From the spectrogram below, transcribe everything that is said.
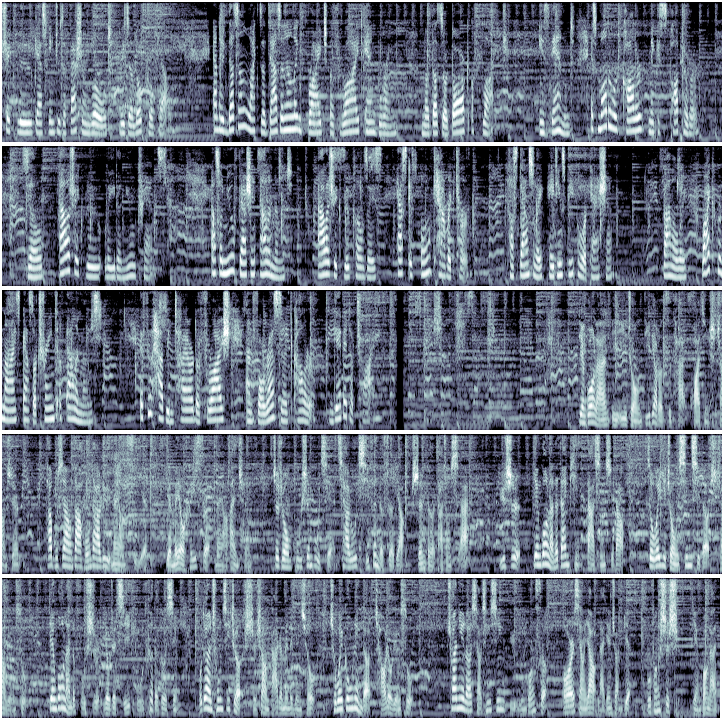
Electric Blue gets into the fashion world with a low profile, and it doesn't like the dazzlingly bright of red and green, nor does the dark of black. Instead, its moderate color makes it popular. So, electric blue lead a new trend. As a new fashion element, electric blue clothes has its own character, constantly hitting people's attention. Finally, recognize as a trend of elements. If you have been tired of fresh and fluorescent color, give it a try. 电光蓝以一种低调的姿态跨进时尚圈，它不像大红大绿那样刺眼，也没有黑色那样暗沉。这种不深不浅、恰如其分的色调深得大众喜爱。于是，电光蓝的单品大行其道。作为一种新奇的时尚元素，电光蓝的服饰有着其独特的个性，不断冲击着时尚达人们的眼球，成为公认的潮流元素。穿腻了小清新与荧光色，偶尔想要来点转变，不妨试试电光蓝。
